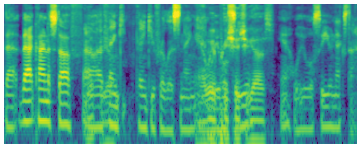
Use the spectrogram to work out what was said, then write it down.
that that kind of stuff. Uh, Yep, yep. Thank you, thank you for listening, Yeah, and we will appreciate you guys. Yeah, we will see you next time.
